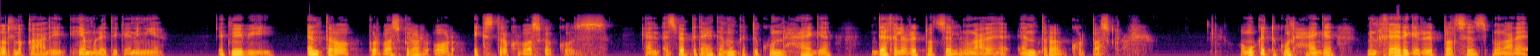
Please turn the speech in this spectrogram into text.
نطلق عليه hemolytic anaemia it may be intracorpuscular or extracorpuscular causes. يعني الأسباب بتاعتها ممكن تكون حاجة داخل ال red blood cell نقول عليها intracorpuscular. وممكن تكون حاجة من خارج ال red blood cells بنقول عليها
